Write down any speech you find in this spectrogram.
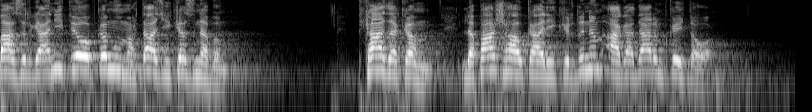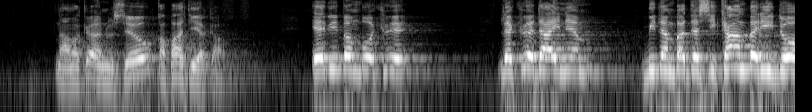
بازرگانی پێوە بکەم و موحتاجی کەس نەبم. تکا دەکەم لە پاش هاوکاریکردنم ئاگادارم بکەیتەوە. نامەکە ئەنووسێ و قەپاتی ئەکا ئێ بیبەم بۆ کوێ لە کوێ داینێم بیدەم بە دەستی کام بەری دۆ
